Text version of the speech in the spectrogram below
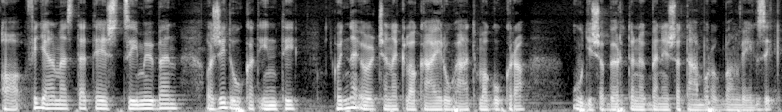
A Figyelmeztetés címűben a zsidókat inti, hogy ne öltsenek lakályruhát magukra, úgyis a börtönökben és a táborokban végzik.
